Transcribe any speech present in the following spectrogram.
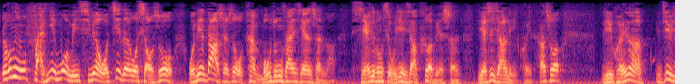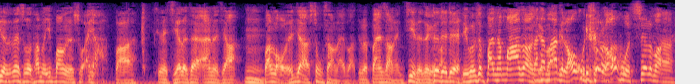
然后那种反应莫名其妙。我记得我小时候，我念大学的时候，我看牟中山先生啊写一个东西，我印象特别深，也是讲李逵。他说。李逵呢？你记不记得那时候他们一帮人说：“哎呀，把现在结了债安了家，嗯，把老人家送上来吧，对吧？搬上来，你记得这个？对对对。李逵说搬他妈上去，搬他妈给老虎吃了，老虎吃了吗？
